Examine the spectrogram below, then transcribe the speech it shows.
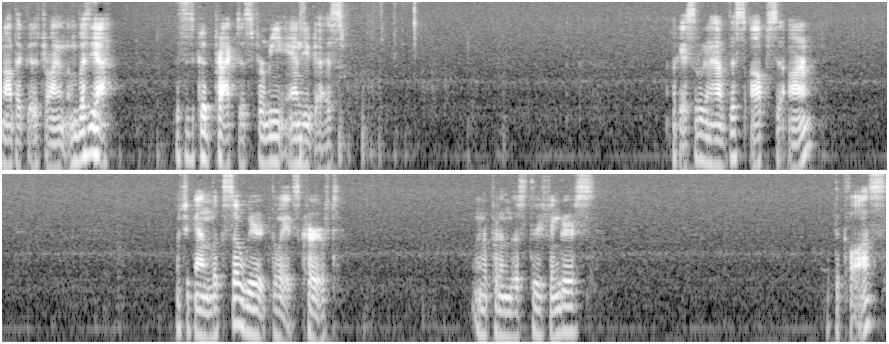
not that good at drawing them. But yeah, this is good practice for me and you guys. Okay, so we're going to have this opposite arm. which again looks so weird the way it's curved. I'm going to put in those three fingers with the claws.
